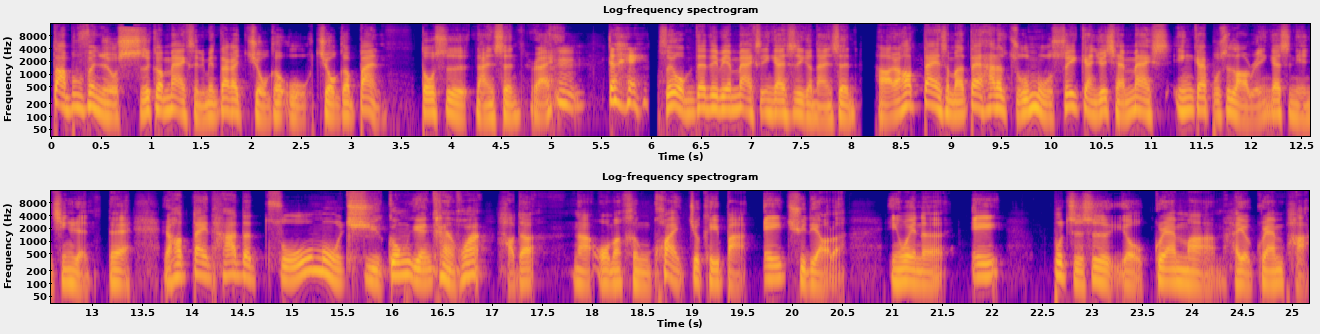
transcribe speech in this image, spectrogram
大部分有十个 Max 里面，大概九个五、九个半都是男生，right？、 对，所以我们在这边 Max 应该是一个男生，好，然后带什么？带他的祖母，所以感觉起来 Max 应该不是老人，应该是年轻人，对。然后带他的祖母去公园看花。好的，那我们很快就可以把 A 去掉了，因为呢 A 不只是有 grandma，还有 grandpa，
